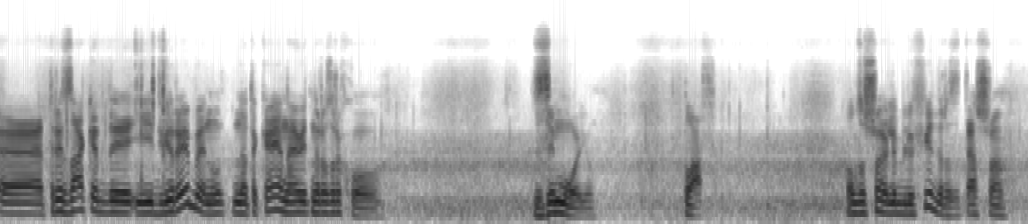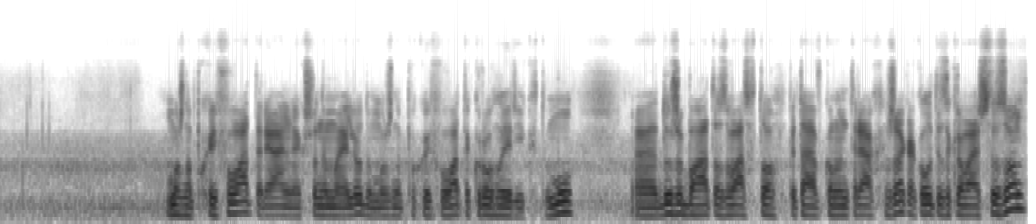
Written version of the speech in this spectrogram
е, три закиди і дві риби, ну на таке я навіть не розраховував. Зимою. Клас. От за що я люблю фідер, за те, що можна покайфувати, реально, якщо немає льоду, можна покайфувати круглий рік. Тому е, дуже багато з вас, хто питає в коментарях, Жека, коли ти закриваєш сезон?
